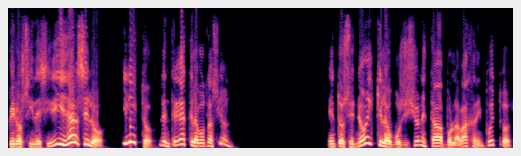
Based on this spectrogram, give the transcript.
Pero si decidís dárselo, y listo, le entregaste la votación. Entonces, ¿no es que la oposición estaba por la baja de impuestos?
